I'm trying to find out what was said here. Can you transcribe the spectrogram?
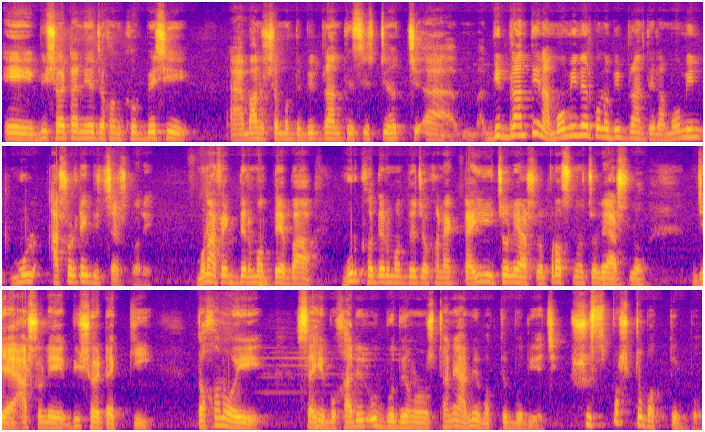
এই বিষয়টা নিয়ে যখন খুব বেশি মানুষের মধ্যে বিভ্রান্তি সৃষ্টি হচ্ছে বিভ্রান্তি না মমিনের কোনো বিভ্রান্তি না মমিন মূল আসলটাই বিশ্বাস করে। মুনাফেকদের মধ্যে বা মূর্খদের মধ্যে যখন একটা ই চলে আসলো, প্রশ্ন চলে আসলো যে আসলে বিষয়টা কি, তখন ওই সাহি বুখারির উদ্বোধন অনুষ্ঠানে আমি বক্তব্য দিয়েছি। সুস্পষ্ট বক্তব্য।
